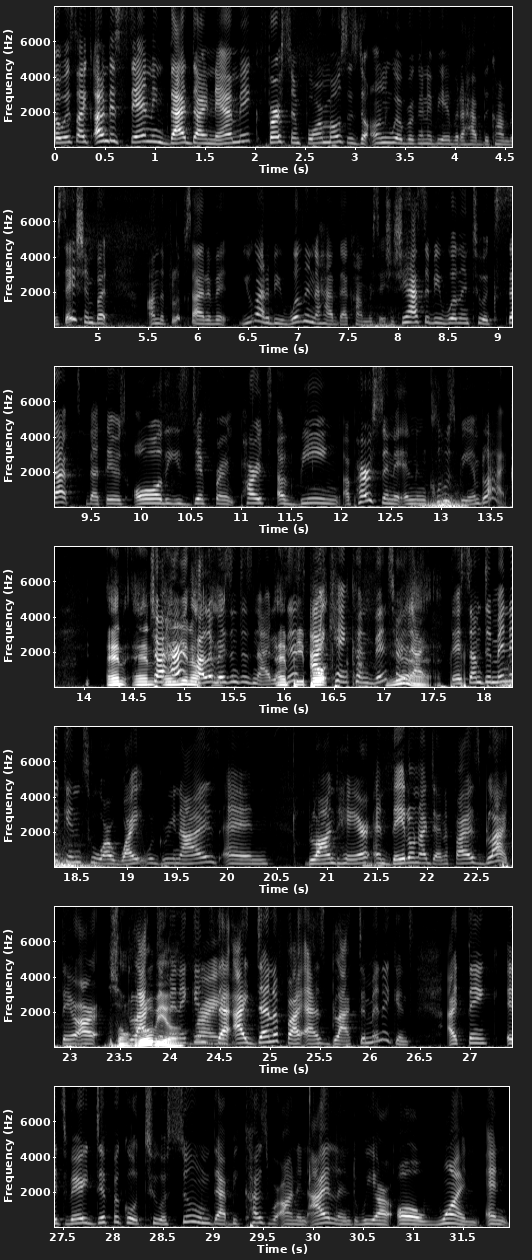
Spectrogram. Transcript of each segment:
So it's like understanding that dynamic first and foremost is the only way we're going to be able to have the conversation. But on the flip side of it, you got to be willing to have that conversation. She has to be willing to accept that there's all these different parts of being a person, and includes being black. And and, To and her, you know, colorism does not exist. people- I can't convince her that. There's some Dominicans who are white with green eyes and blonde hair, and they don't identify as black. There are Son black rubio. Dominicans Right. that identify as black Dominicans. I think it's very difficult to assume that because we're on an island, we are all one. And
